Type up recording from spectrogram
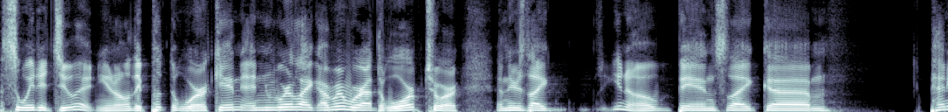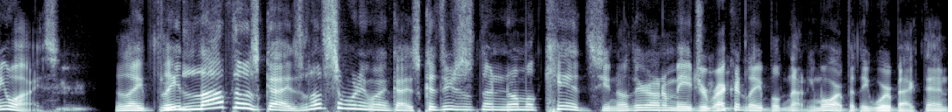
it's the way to do it. You know, they put the work in, and we're like, I remember we're at the Warped Tour, and there's like, you know, bands like um, Pennywise, They're like they love those guys, love Sum 41 guys because they're just the normal kids. You know, they're on a major Mhm. record label, not anymore, but they were back then.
